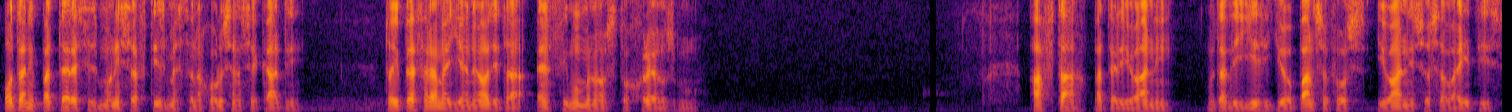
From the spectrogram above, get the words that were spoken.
όταν οι πατέρες της μονής αυτής με στεναχωρούσαν σε κάτι, το υπέφερα με γενναιότητα ενθυμούμενος το χρέος μου. Αυτά, Πάτερ Ιωάννη, μου τα διηγήθηκε ο πάνσοφος Ιωάννης ο Σαβαΐτης,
